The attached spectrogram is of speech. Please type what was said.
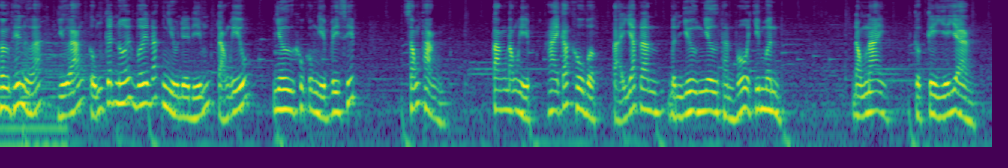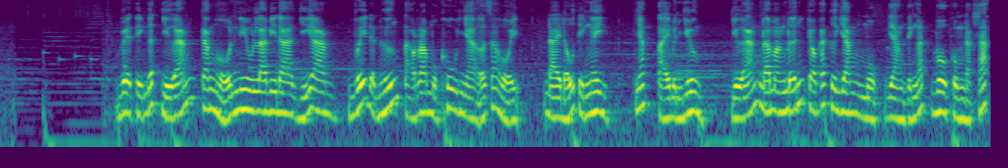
Hơn thế nữa, dự án cũng kết nối với rất nhiều địa điểm trọng yếu như khu công nghiệp V Ship, Sóng Thần, Tăng Đông Hiệp hay các khu vực tại giáp ranh Bình Dương như thành phố Hồ Chí Minh, Đồng Nai, cực kỳ dễ dàng. Về tiện ích dự án căn hộ New Lavida Dĩ An với định hướng tạo ra một khu nhà ở xã hội đầy đủ tiện nghi nhất tại Bình Dương, dự án đã mang đến cho các cư dân một dàn tiện ích vô cùng đặc sắc,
